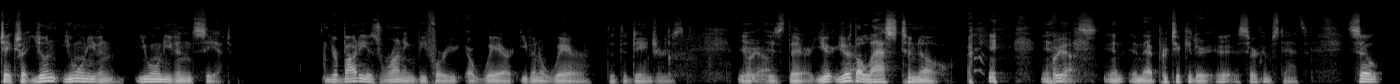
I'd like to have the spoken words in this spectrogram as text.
takes you. You won't even. You won't even see it. Your body is running before you're aware, even aware that the danger is, oh, yeah. is there. You're, you're yeah. the last to know. in, oh yes. In in that particular uh, circumstance, so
